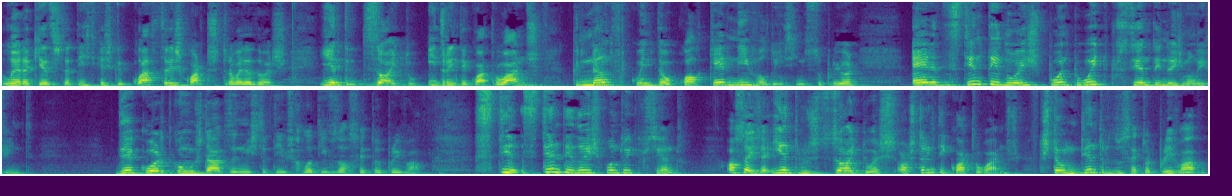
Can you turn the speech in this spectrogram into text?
ler aqui as estatísticas que quase 3 quartos dos trabalhadores entre 18 e 34 anos que não frequentou qualquer nível do ensino superior era de 72,8% em 2020, de acordo com os dados administrativos relativos ao setor privado. 72,8%. Ou seja, entre os 18 aos 34 anos, que estão dentro do setor privado,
